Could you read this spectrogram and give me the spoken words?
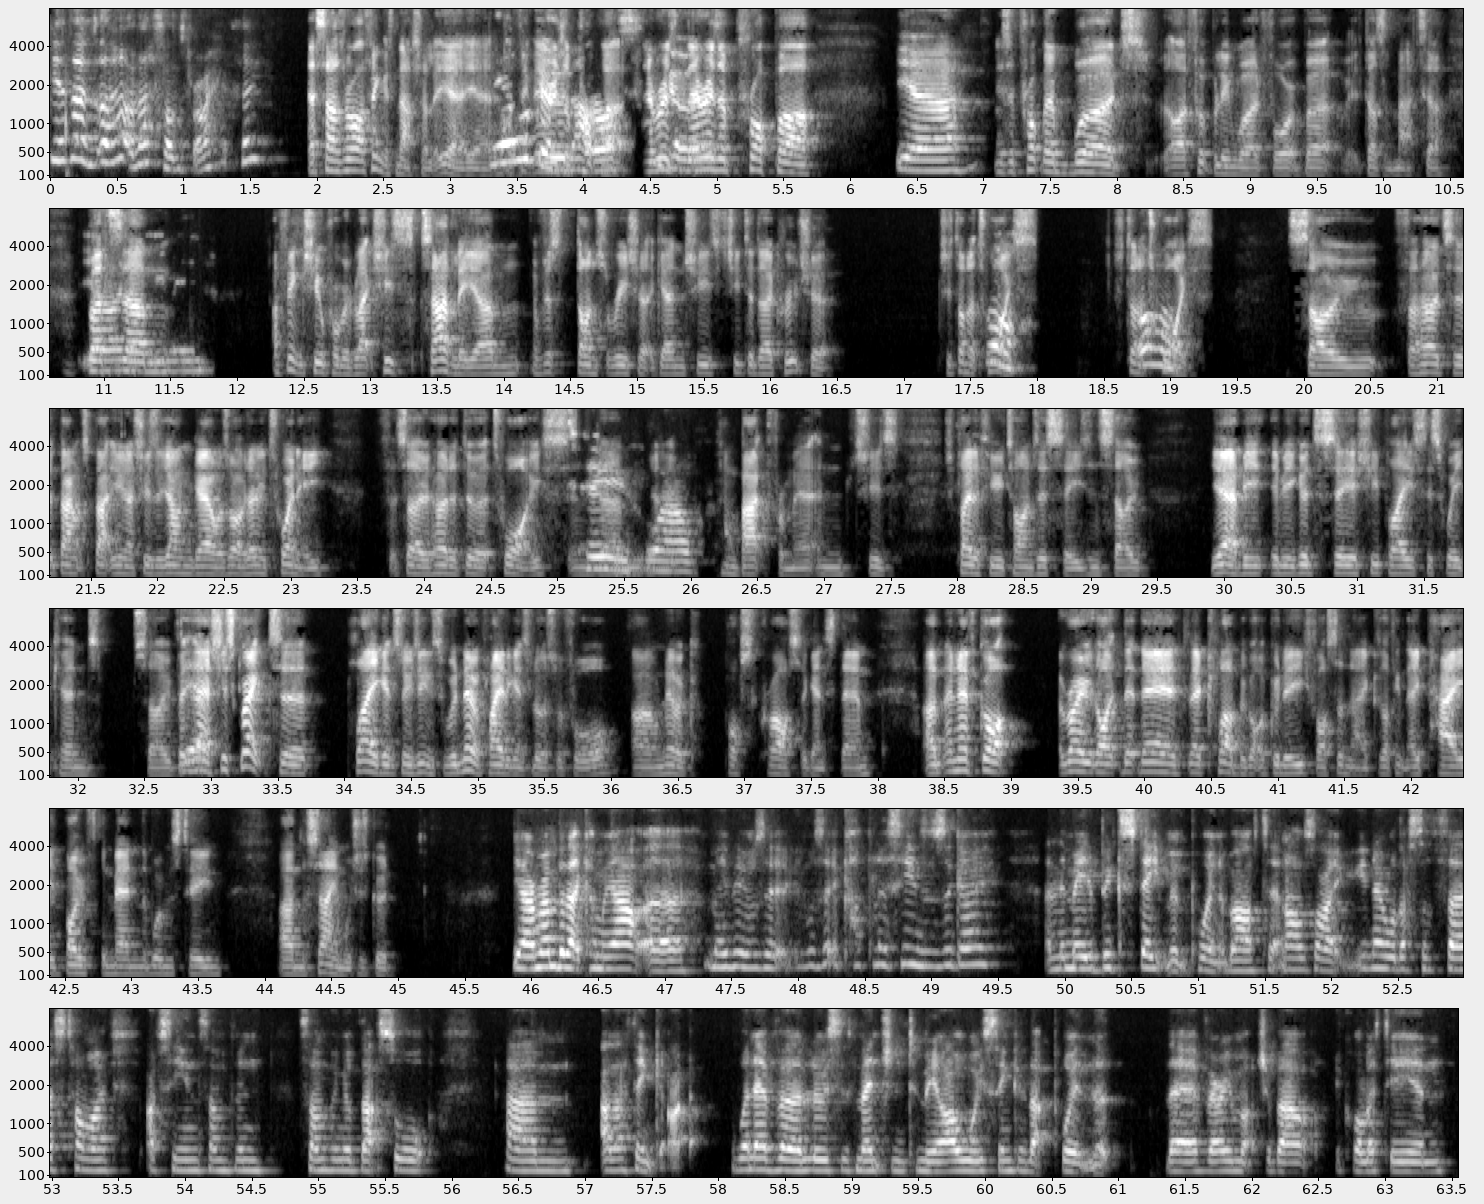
Yeah, that, that sounds right. I think. That sounds right. I think it's natural. Yeah, yeah. yeah we'll there is a proper. There is there is a proper. Yeah. There's a proper word, like footballing word for it, but it doesn't matter. But yeah, I um, I think she'll probably like. She's sadly, um, I've just done some research again. She's she did her cruciate. She's done it twice. Oh. She's done it oh. twice. So for her to bounce back, you know, she's a young girl as well, only 20. So her to do it twice and um, you know, come back from it, and she's she's played a few times this season. So yeah, it'd be, it'd be good to see if she plays this weekend. So, but yeah, Yeah. it's just great to play against New Zealand. So we've never played against Lewes before. Um, never crossed across against them, um, and they've got a very like their- their their club have got a good ethos, haven't they? Because I think they pay both the men and the women's team um, the same, which is good. Yeah, I remember that coming out. Uh, maybe it was it was it a couple of seasons ago, and they made a big statement point about it. And I was like, you know what, that's the first time I've I've seen something something of that sort. Um, and I think I, whenever Lewes is mentioned to me, I always think of that point that they're very much about equality. And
